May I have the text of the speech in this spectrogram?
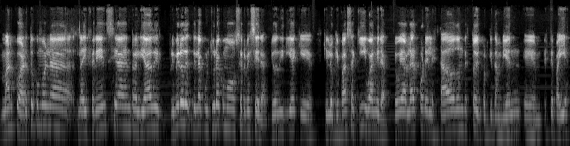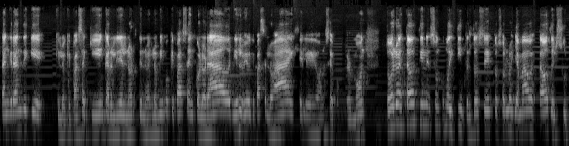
marco harto como la, la diferencia en realidad, de, primero de, de la cultura como cervecera. Yo diría que, que lo que pasa aquí, igual, mira, yo voy a hablar por el estado donde estoy, porque también eh, este país es tan grande que, que lo que pasa aquí en Carolina del Norte no es lo mismo que pasa en Colorado, ni es lo mismo que pasa en Los Ángeles, o no sé, Vermont. Todos los estados tienen, son como distintos, entonces estos son los llamados estados del sur.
